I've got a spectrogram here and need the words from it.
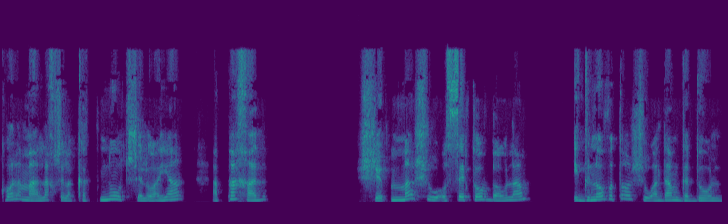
כל המהלך של הקטנות שלו היה הפחד שמה שהוא עושה טוב בעולם, יגנוב אותו שהוא אדם גדול,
